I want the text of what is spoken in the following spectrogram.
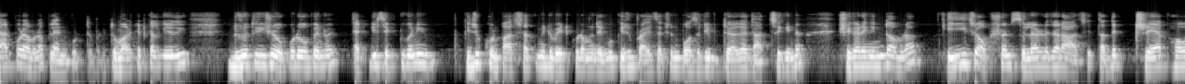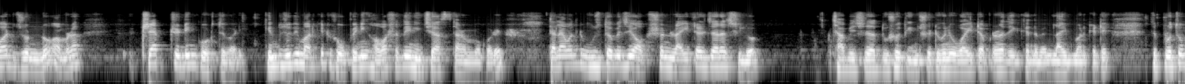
তারপরে আমরা প্ল্যান করতে পারি। তো মার্কেট কালকে যদি দুশো তিরিশের ওপরে ওপেন হয় অ্যাটলিস্ট একটুখানি কিছুক্ষণ পাঁচ, সাত মিনিট ওয়েট করে আমরা দেখব কিছু প্রাইস অ্যাকশন পজিটিভ জায়গায় যাচ্ছে কিনা। সেখানে কিন্তু আমরা এই যে অপশান সেলাররা যারা আছে, তাদের ট্র্যাপ হওয়ার জন্য আমরা ট্র্যাপ ট্রেডিং করতে পারি। কিন্তু যদি মার্কেট ওপেনিং হওয়ার সাথে নিচে আসতে আরম্ভ করে, তাহলে আমাদের বুঝতে হবে যে অপশান রাইটার যারা ছিল, ছাব্বিশ হাজার দুশো তিনশো, একটুখানি হোয়াইট আপনারা দেখে নেবেন লাইভ মার্কেটে যে প্রথম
